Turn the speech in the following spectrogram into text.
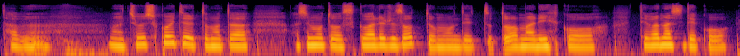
多分。まあ調子こいてるとまた足元を救われるぞって思うんでちょっとあまりこう手放しでこう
